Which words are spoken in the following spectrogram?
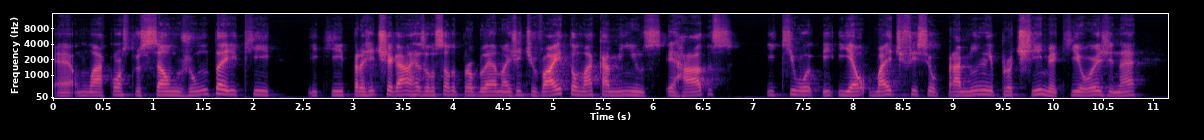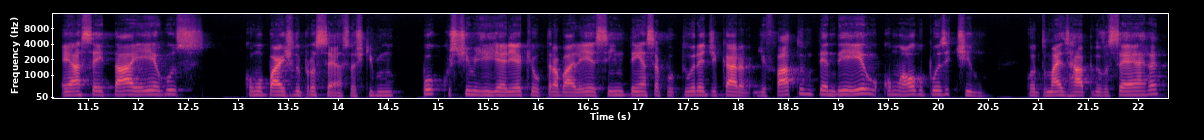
é, uma construção junta e que e que para a gente chegar na resolução do problema a gente vai tomar caminhos errados e que o, e, e é o mais difícil para mim e para o time aqui hoje, né, é aceitar erros como parte do processo. Acho que poucos times de engenharia que eu trabalhei, assim, tem essa cultura de, cara, de fato entender erro como algo positivo. Quanto mais rápido você erra,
